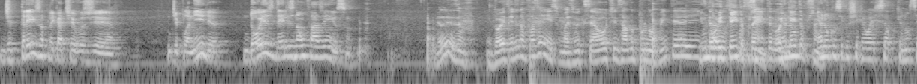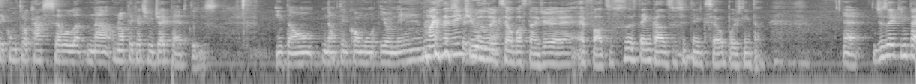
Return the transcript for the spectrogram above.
De três aplicativos de, de planilha, dois deles não fazem isso. Beleza. Dois deles não fazem isso, mas o Excel é utilizado por 90 e E no tantos 80%, por cento. Eu não, 80%. eu não consigo chegar ao Excel porque eu não sei como trocar a célula na, no aplicativo de iPad deles. Então, não tem como eu nem. Mas a gente usa o. Excel bastante, é, é fato. Se você tem em casa, se você tem Excel, pode tentar. É, diz aí quem tá.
